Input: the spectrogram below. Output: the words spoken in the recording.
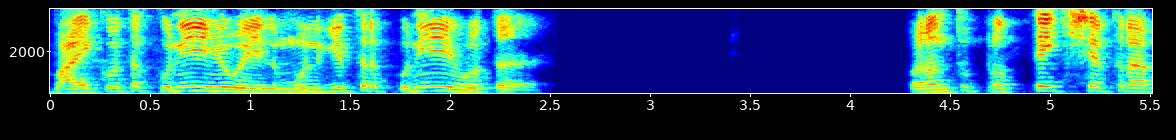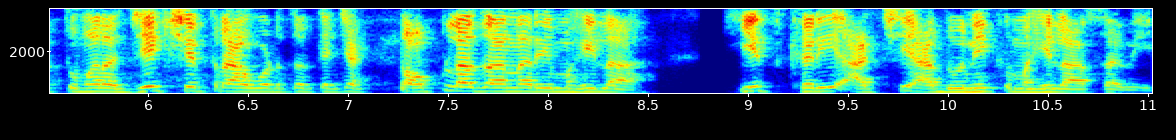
बायको तर कुणीही होईल मुलगी तर कुणीही होतं. परंतु प्रत्येक क्षेत्रात तुम्हाला जे क्षेत्र आवडतं त्याच्या टॉपला जाणारी महिला हीच खरी आजची आधुनिक महिला असावी.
